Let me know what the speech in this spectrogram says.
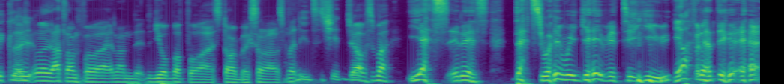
Et eller annet på en eller annen jobber på eh, Starbucks og så bare, It's a shit job. Så bare Yes, it is. That's why we gave it to you. Ja. Fordi at du er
